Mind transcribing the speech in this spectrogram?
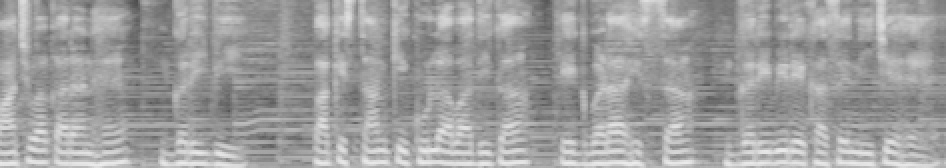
पांचवा कारण है, गरीबी। पाकिस्तान की कुल आबादी का एक बड़ा हिस्सा गरीबी रेखा से नीचे है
